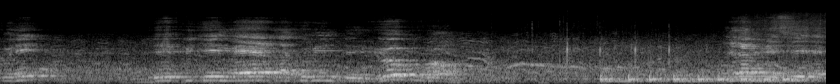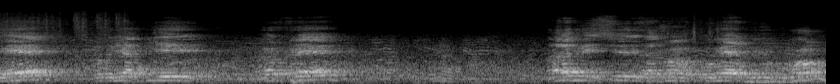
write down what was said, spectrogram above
connaît député maire de la commune de Yopougon. Mesdames et Messieurs les maires, venus appuyer leurs frères. Madame, Messieurs les adjoints au maire de Yopougon,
